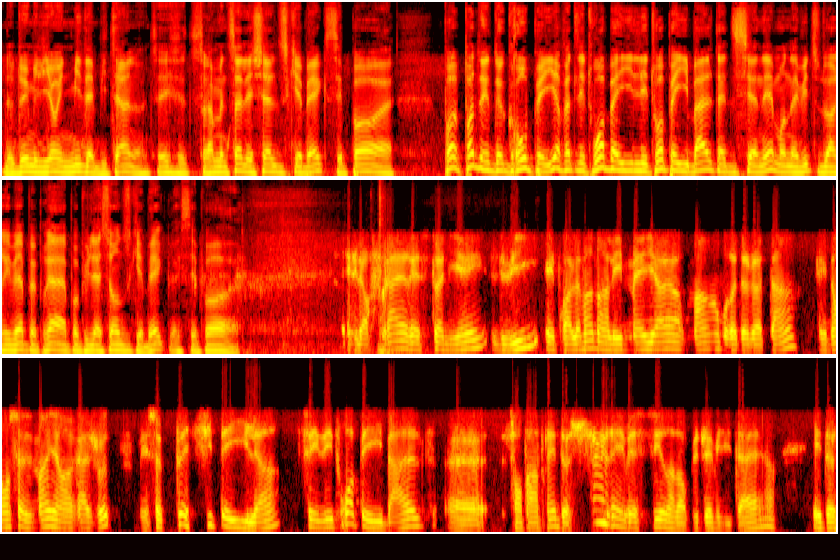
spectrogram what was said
de 2 millions et demi d'habitants. Tu te ramènes ça à l'échelle du Québec, c'est pas... Euh, pas, pas de, gros pays. En fait, les trois pays, les trois pays baltes additionnés, à mon avis, tu dois arriver à peu près à la population du Québec. C'est pas. Euh, et leur frère estonien, lui, est probablement dans les meilleurs membres de l'OTAN. Et non seulement il en rajoute, mais ce petit pays-là c'est les trois pays baltes euh, sont en train de surinvestir dans leur budget militaire et de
